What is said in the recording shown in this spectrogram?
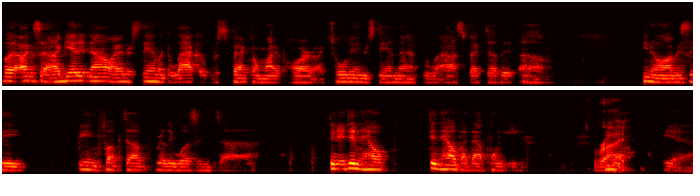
but like I said, I get it now. I understand like the lack of respect on my part. I totally understand that little aspect of it. Um, you know, obviously being fucked up really wasn't uh it, it didn't help didn't help at that point either. Right. know? Yeah.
